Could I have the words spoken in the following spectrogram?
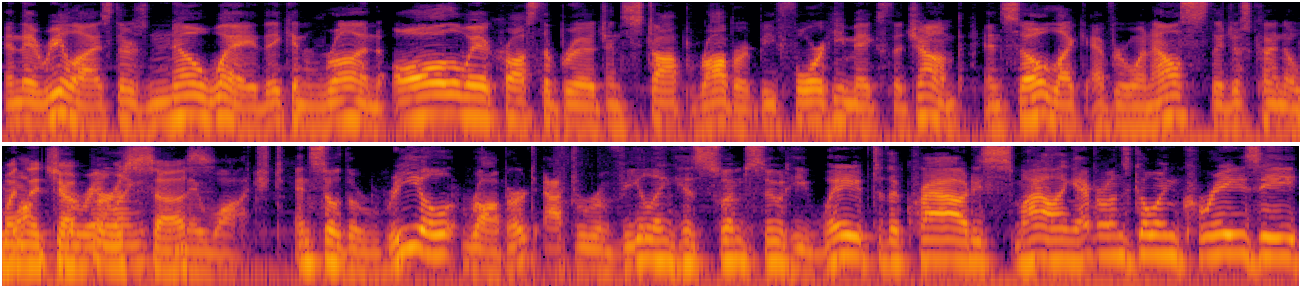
and they realize there's no way they can run all the way across the bridge and stop Robert before he makes the jump. And so, like everyone else, they just kind of When the walked the jumper railing sus. and they watched. And so the real Robert, after revealing his swimsuit, he waved to the crowd, he's smiling, everyone's going crazy,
